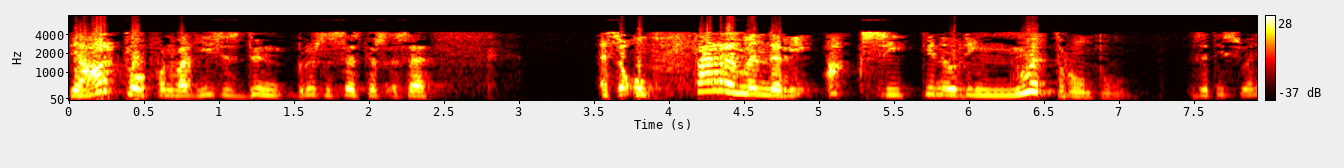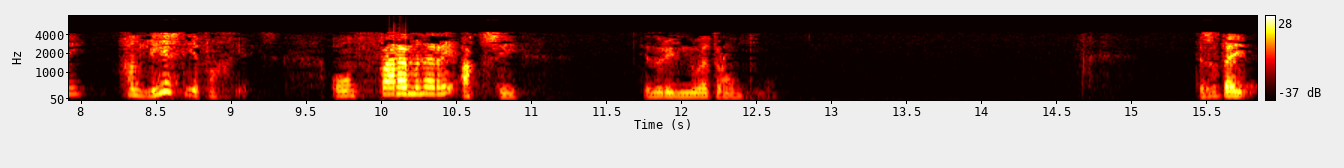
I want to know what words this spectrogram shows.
Die hartklop van wat Jesus doen, broers en susters, is 'n is 'n ontfermende reaksie teenoor die nood rondom. Is dit nie so nie? Gaan lees die evangelies. 'n Ontfermende reaksie teenoor die nood rondom hom. Dis wat hy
